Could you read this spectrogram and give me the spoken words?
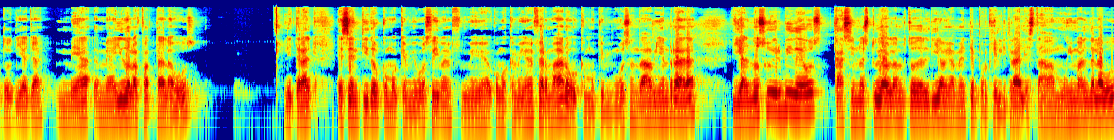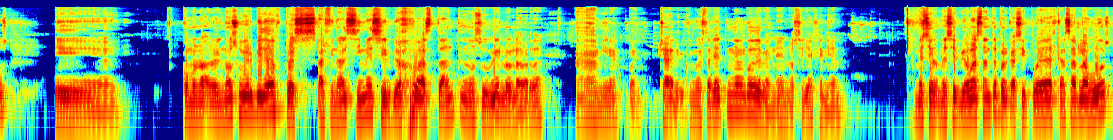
dos días ya, me ha, me ha ido la fatal la voz. Literal, he sentido como que mi voz se iba, como que me iba a enfermar o como que mi voz andaba bien rara. Y al no subir videos, casi no estuve hablando todo el día, obviamente, porque literal estaba muy mal de la voz. Eh, como no, al no subir videos, pues al final sí me sirvió bastante no subirlo, la verdad. Ah, mira, bueno, me gustaría tener algo de veneno, sería genial. Me, me sirvió bastante porque así puede descansar la voz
